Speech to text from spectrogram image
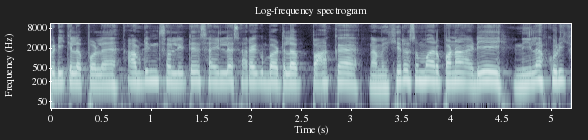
பிடிக்கல போல அப்படின்னு சொல்லிட்டு சைடில் சரக்கு பாட்டிலை பார்க்க நம்ம ஹீரோ சும்மா இருப்பானா? அடியே நீலாம் குடிக்க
